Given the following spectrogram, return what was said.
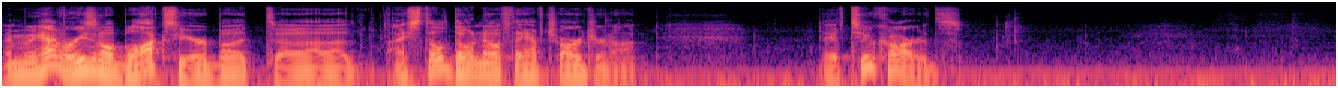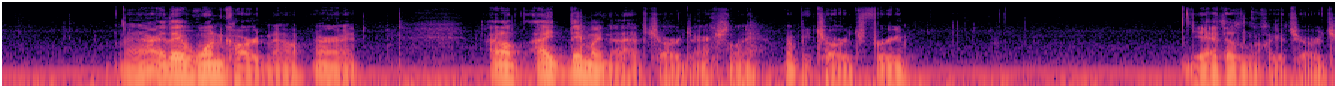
I mean, we have reasonable blocks here, but uh, I still don't know if they have charge or not. They have two cards. All right, they have one card now. All right. I don't. I they might not have charge actually. Might be charge free. Yeah, it doesn't look like a charge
